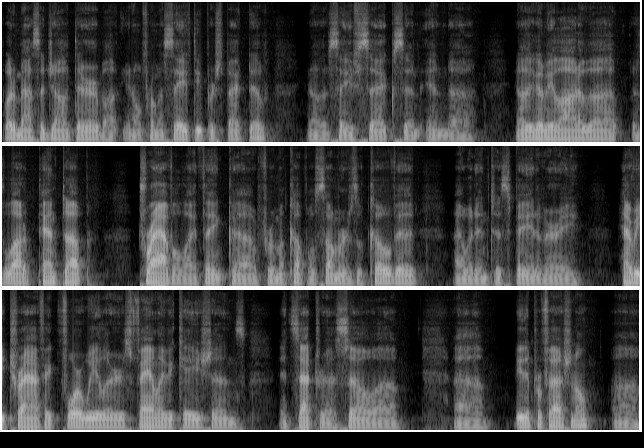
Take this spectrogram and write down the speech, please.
put a message out there about, you know, from a safety perspective, you know, the Safe Six, and, and uh, know, there's going to be a lot of, uh, there's a lot of pent up travel, I think, uh, from a couple summers of COVID. I would anticipate a very heavy traffic, four wheelers, family vacations etc. So uh, uh, be the professional, uh,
